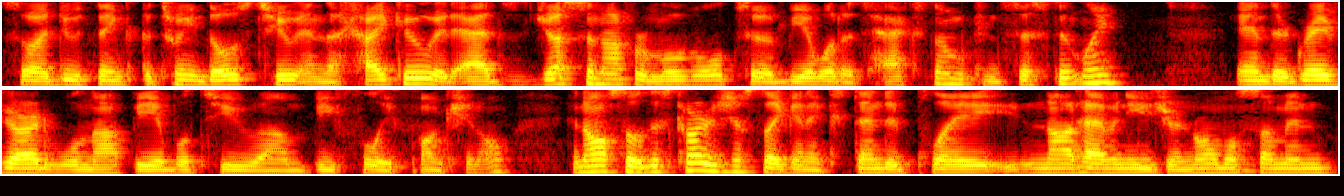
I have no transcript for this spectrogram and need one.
So I do think between those two and the Kycoo, it adds just enough removal to be able to tax them consistently and their graveyard will not be able to um, be fully functional. And also, this card is just like an extended play, not having to use your normal summon,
